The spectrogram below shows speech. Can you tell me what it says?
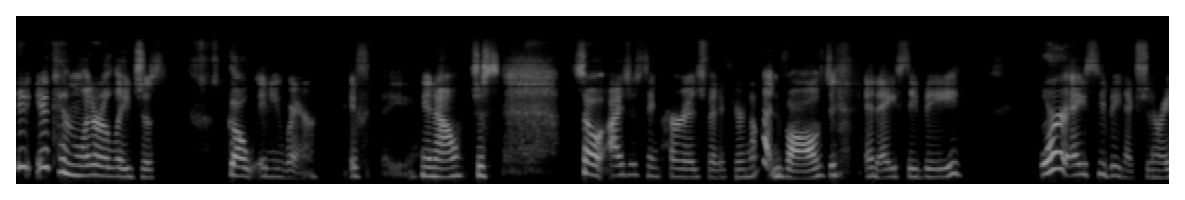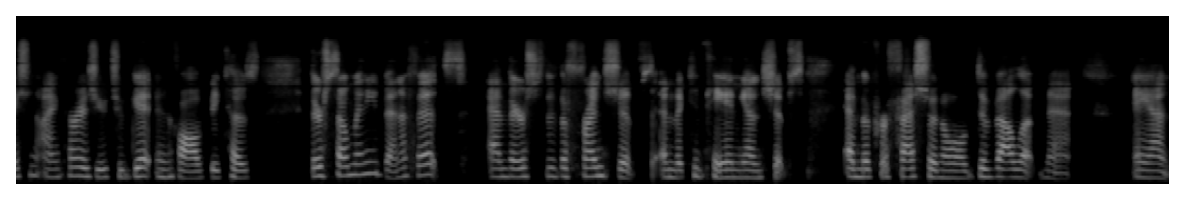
you, you can literally just go anywhere if you know just so I just encourage that if you're not involved in ACB or ACB Next Generation, I encourage you to get involved because there's so many benefits and there's the, the friendships and the companionships and the professional development and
